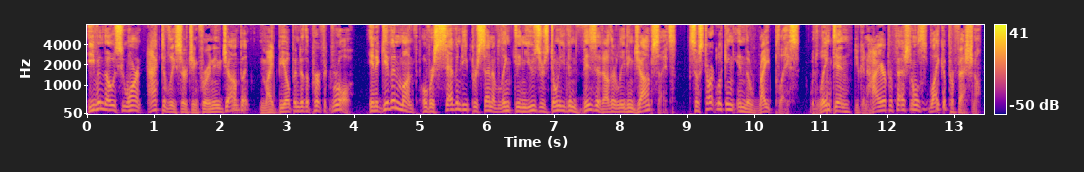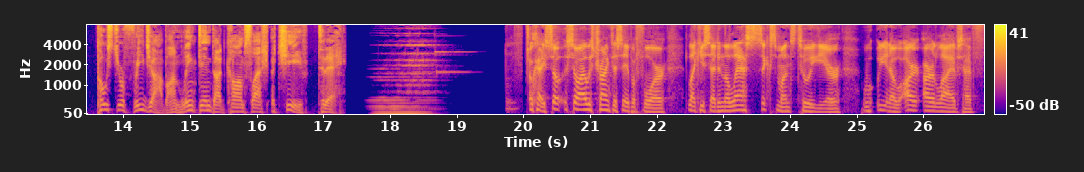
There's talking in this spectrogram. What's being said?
even those who aren't actively searching for a new job but might be open to the perfect role. In a given month, over 70% of LinkedIn users don't even visit other leading job sites. So start looking in the right place. With LinkedIn, you can hire professionals like a professional. Post your free job on linkedin.com slash achieve today. Okay, so so I was trying to say before, like you said, in the last six months to a year, you know, our our lives have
